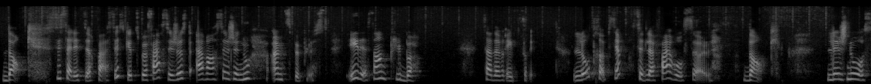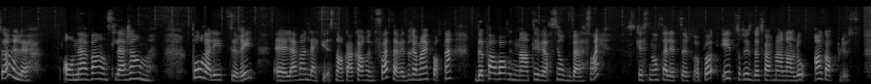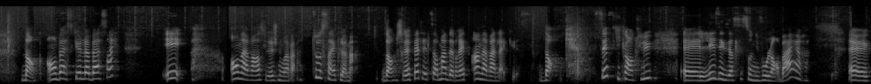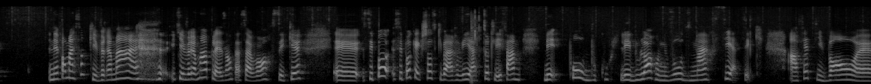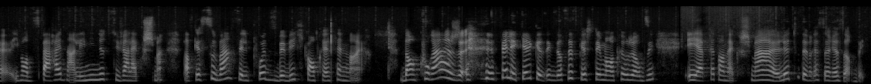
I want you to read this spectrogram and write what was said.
Donc, si ça l'étire pas assez, ce que tu peux faire, c'est juste avancer le genou un petit peu plus et descendre plus bas. Ça devrait étirer. L'autre option, c'est de le faire au sol. Donc, le genou au sol, on avance la jambe pour aller tirer euh, l'avant de la cuisse. Donc, encore une fois, ça va être vraiment important de ne pas avoir une antéversion du bassin, parce que sinon, ça ne l'étirera pas et tu risques de te faire mal dans le dos encore plus. Donc, on bascule le bassin et on avance le genou avant, tout simplement. Donc, je répète, l'étirement devrait être en avant de la cuisse. Donc, c'est ce qui conclut euh, les exercices au niveau lombaire. Euh, une information qui est vraiment qui est vraiment plaisante à savoir, c'est que euh, c'est pas c'est pas quelque chose qui va arriver à toutes les femmes, mais pour beaucoup, les douleurs au niveau du nerf sciatique, en fait, ils vont euh, ils vont disparaître dans les minutes suivant l'accouchement, parce que souvent c'est le poids du bébé qui compressait le nerf. Donc, courage, fais les quelques exercices que je t'ai montrés aujourd'hui et après ton accouchement, le tout devrait se résorber.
